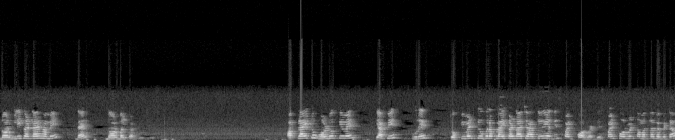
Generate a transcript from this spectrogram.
नॉर्मली करना है हमें देन नॉर्मल कर दीजिए। अप्लाई टू होल्ड डॉक्यूमेंट या फिर पूरे डॉक्यूमेंट के ऊपर अप्लाई करना चाहते हो या this point forward this point forward का मतलब है बेटा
